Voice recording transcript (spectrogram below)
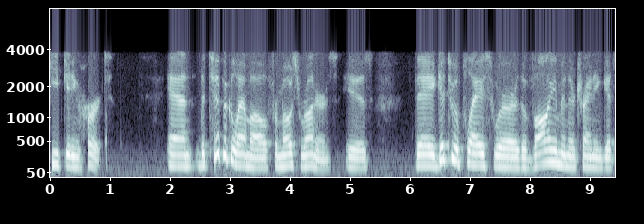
keep getting hurt. And the typical MO for most runners is they get to a place where the volume in their training gets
